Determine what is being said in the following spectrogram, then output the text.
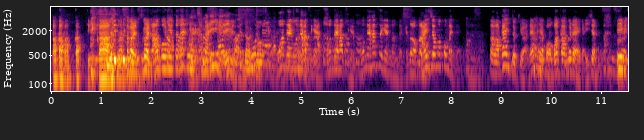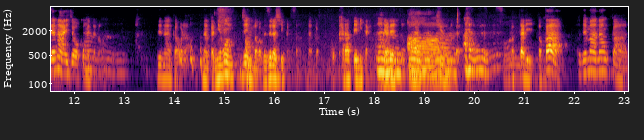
バカばっかっていうか、まあ、すごい、すごい乱暴に言うとね、まあいい意味でいい意味で。問題問題、発言、問題発言、問題発言なんだけど、まあ、愛情も込めて。まあ、若い時はね、やっぱおバカぐらいがいいじゃないですか。っていう意味での愛情を込めての。で、なんかほら、なんか日本人とか珍しいからさ、なんかこう空手みたいな、やれんの、キュンみたいな。そうやったりとか、で、まあなんか、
